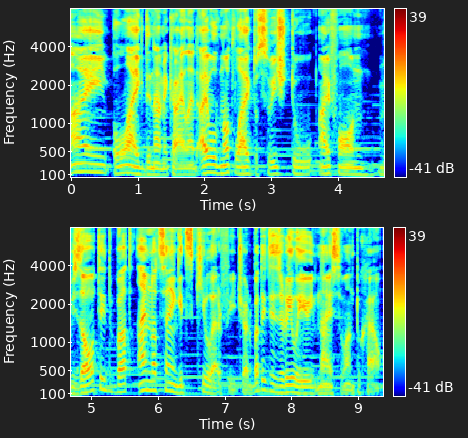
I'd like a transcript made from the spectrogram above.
I like Dynamic Island. I would not like to switch to iPhone without it, but I'm not saying it's killer feature, but it is really nice one to have.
